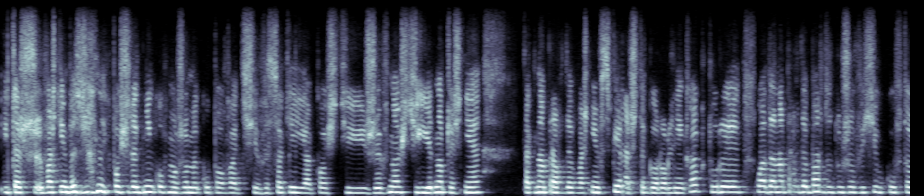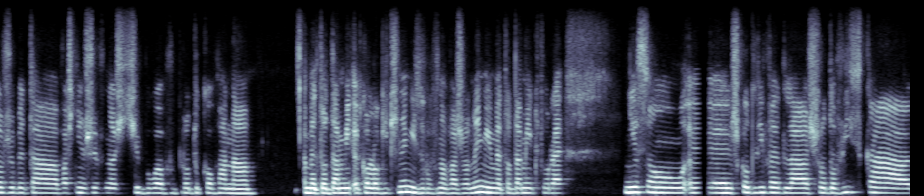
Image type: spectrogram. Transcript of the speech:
i też właśnie bez żadnych pośredników możemy kupować wysokiej jakości żywność i jednocześnie tak naprawdę właśnie wspierać tego rolnika, który wkłada naprawdę bardzo dużo wysiłku w to, żeby ta właśnie żywność była wyprodukowana metodami ekologicznymi, zrównoważonymi, metodami, które nie są e, szkodliwe dla środowiska.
